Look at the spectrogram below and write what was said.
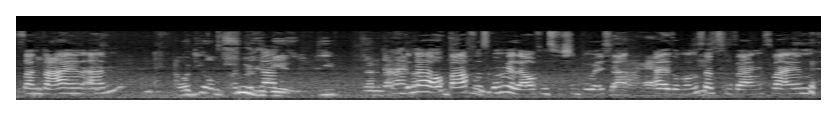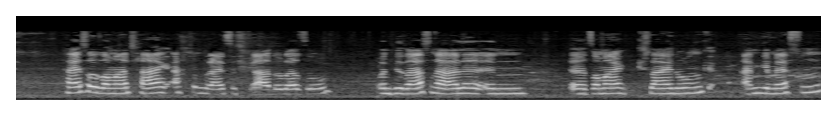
Sandalen an. Aber die um dann- gewesen. Die Sandalen Ich bin da auch barfuß rumgelaufen zwischendurch. Ja, ja. Also, man muss dazu sagen, es war ein heißer Sommertag, 38 Grad oder so. Und wir saßen da alle in äh, Sommerkleidung angemessen.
